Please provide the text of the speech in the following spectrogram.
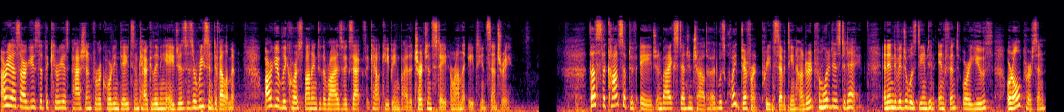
Ariès argues that the curious passion for recording dates and calculating ages is a recent development, arguably corresponding to the rise of exact account keeping by the church and state around the 18th century. Thus, the concept of age, and by extension childhood, was quite different pre 1700 from what it is today. An individual was deemed an infant, or a youth, or an old person,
